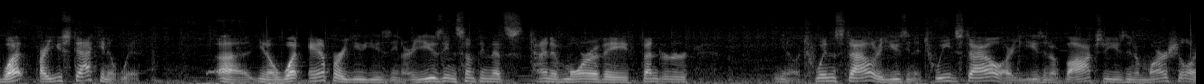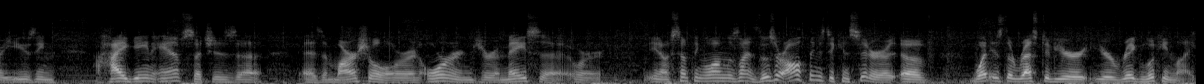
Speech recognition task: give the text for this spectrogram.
what are you stacking it with? Uh, you know, what amp are you using? Are you using something that's kind of more of a Fender, you know, twin style? Are you using a tweed style? Are you using a Vox? Are you using a Marshall? Are you using a high gain amp such as uh, as a Marshall or an Orange or a Mesa or you know something along those lines. Those are all things to consider of what is the rest of your, your rig looking like?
